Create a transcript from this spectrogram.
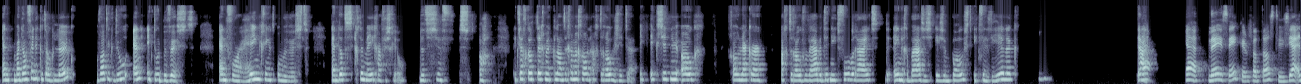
en, maar dan vind ik het ook leuk wat ik doe en ik doe het bewust. En voorheen ging het onbewust. En dat is echt een mega verschil. Dat is een, oh, ik zeg altijd tegen mijn klanten, ga maar gewoon achterover zitten. Ik, ik zit nu ook gewoon lekker achterover. We hebben dit niet voorbereid. De enige basis is een post. Ik vind het heerlijk. Ja. ja. Nee, zeker. Fantastisch. Ja,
